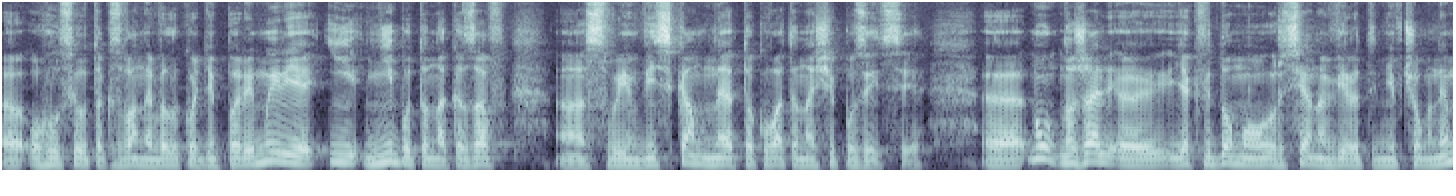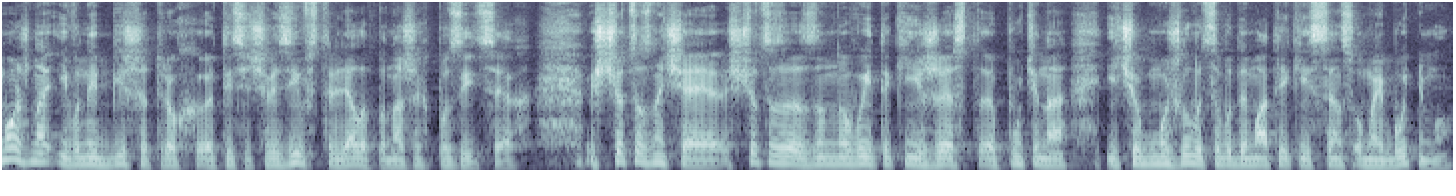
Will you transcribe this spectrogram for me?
е, оголосив так зване великоднє перемир'я і нібито наказав своїм військам не атакувати наші позиції. Ну, на жаль, як відомо, росіянам вірити ні в чому не можна, і вони більше трьох тисяч разів стріляли по наших позиціях. Що це означає? Що це за- новий такий жест Путіна? І чи можливо це буде мати якийсь сенс у майбутньому?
